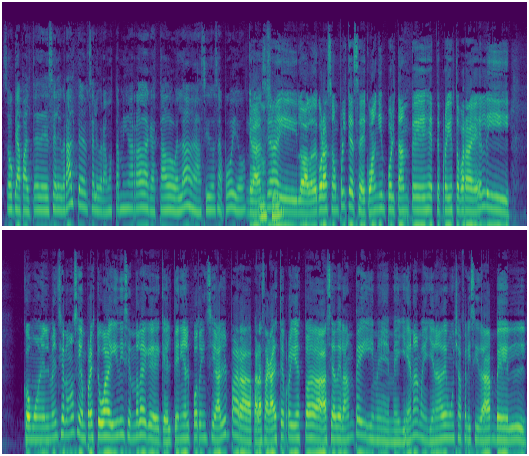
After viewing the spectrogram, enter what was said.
So que aparte de celebrarte, celebramos también a Rada que ha estado, ¿verdad? Ha sido ese apoyo. Gracias No, sí. y lo hago de corazón porque sé cuán importante es este proyecto para él y como él mencionó, siempre estuvo ahí diciéndole que, que él tenía el potencial para, para sacar este proyecto a- hacia adelante y me, me llena, me llena de mucha felicidad ver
